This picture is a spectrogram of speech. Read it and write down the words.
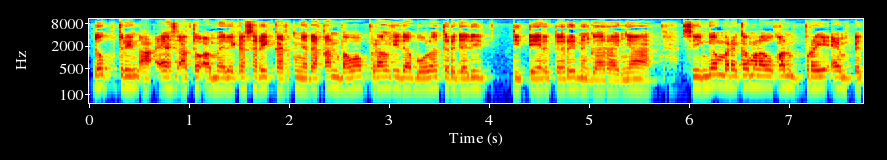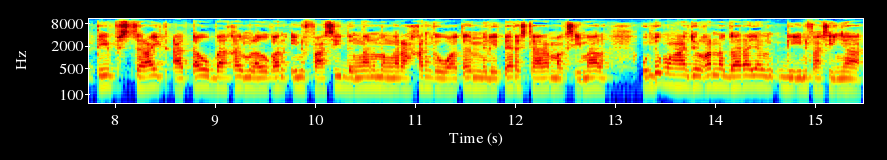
doktrin AS atau Amerika Serikat menyatakan bahwa perang tidak boleh terjadi di teritori negaranya, sehingga mereka melakukan preemptive strike atau bahkan melakukan invasi dengan mengerahkan kekuatan militer secara maksimal untuk menghancurkan negara yang diinvasinya.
